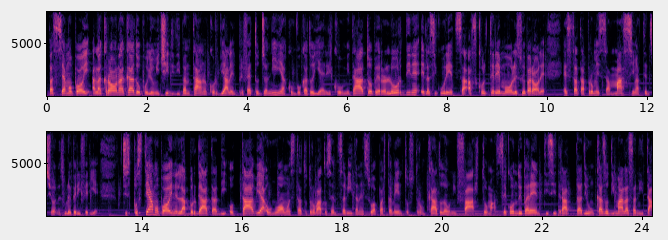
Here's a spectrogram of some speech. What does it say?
Passiamo poi alla cronaca, dopo gli omicidi di Pantano e Corviale il prefetto Giannini ha convocato ieri il comitato per l'ordine e la sicurezza. Ascolteremo le sue parole, è stata promessa massima attenzione sulle periferie. Ci spostiamo poi nella borgata di Ottavia, un uomo è stato trovato senza vita nel suo appartamento stroncato da un infarto, ma secondo i parenti si tratta di un caso di mala sanità.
